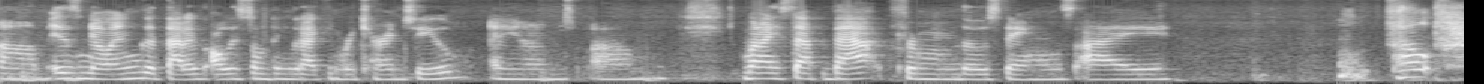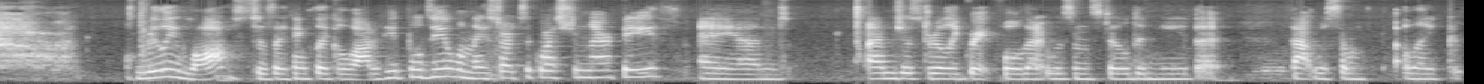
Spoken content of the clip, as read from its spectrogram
um, is knowing that that is always something that I can return to. And um, when I step back from those things, I felt really lost, as I think like a lot of people do when they start to question their faith. And I'm just really grateful that it was instilled in me that that was some like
